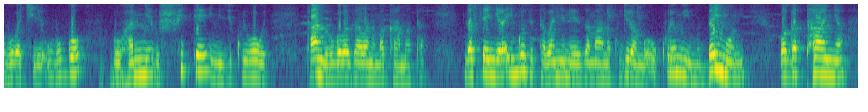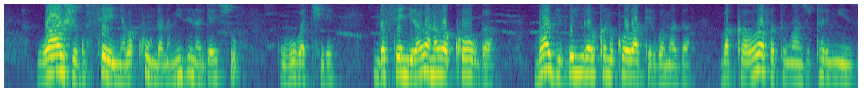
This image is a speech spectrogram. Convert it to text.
ububakire urugo ruhamye rufite imizi kuri wowe kandi urugo bazabana amakaramata ndasengera ingo zitabanye neza mana kugira ngo ukuremo uyu mudayimoni wagatanya waje gusenya abakundana mu izina rya Yesu ububakire. Ndasengera abana b'abakobwa bagizweho ingaruka no kuba baterwa amada. Bakaba bafata umwanzuro utari mwiza.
